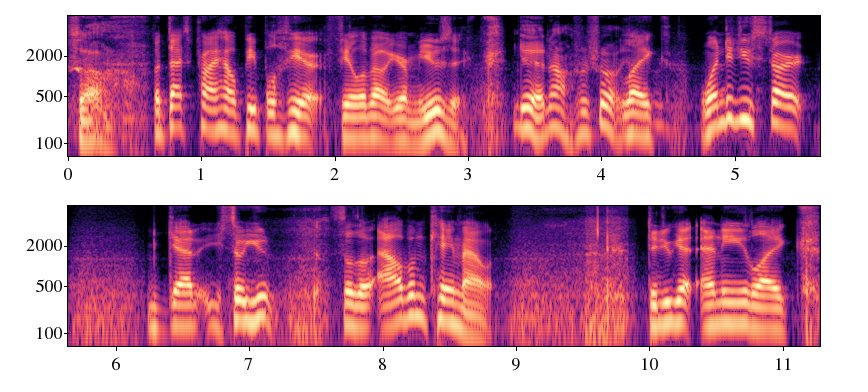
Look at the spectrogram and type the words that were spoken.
so But that's probably how people feel feel about your music. yeah, no, for sure. Like, when did you start get? So you, so the album came out. Did you get any like?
